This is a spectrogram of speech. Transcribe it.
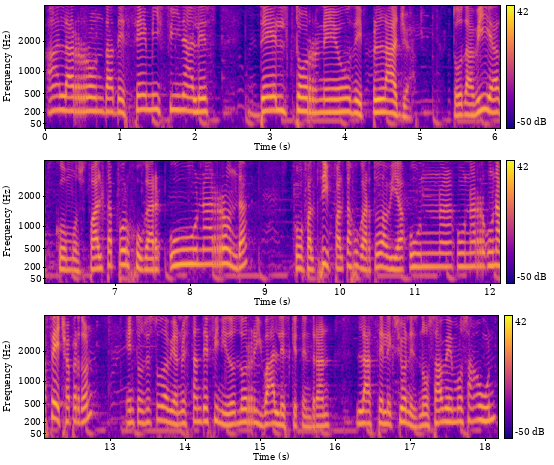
a la ronda de semifinales del torneo de playa. Todavía, como falta por jugar una ronda, como falta, sí, falta jugar todavía una, una, una fecha, perdón. Entonces todavía no están definidos los rivales que tendrán las selecciones. No sabemos aún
